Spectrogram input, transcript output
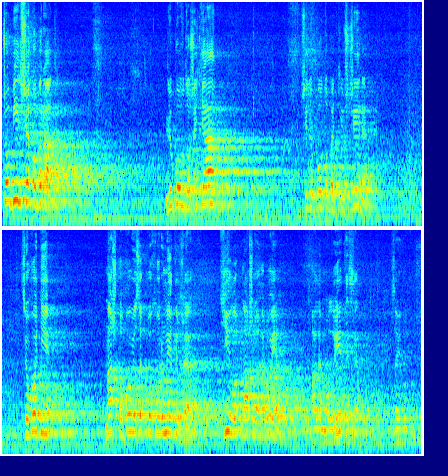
Що більше обирати? Любов до життя чи любов до батьківщини. Сьогодні наш обов'язок похоронити вже тіло нашого героя, але молитися за його душу.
